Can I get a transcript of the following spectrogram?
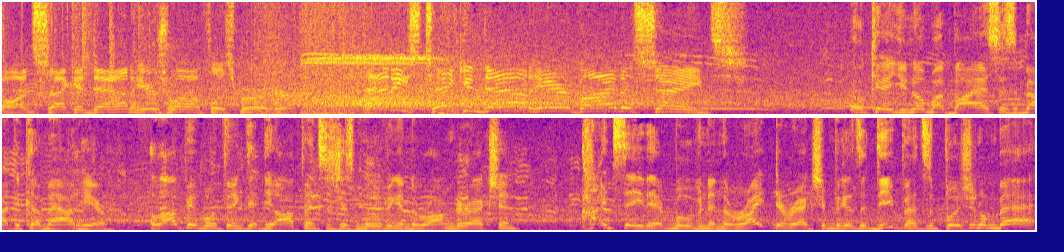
On second down, here's Roethlisberger. And he's taken down here by the Saints. Okay, you know my bias is about to come out here. A lot of people think that the offense is just moving in the wrong direction. I'd say they're moving in the right direction because the defense is pushing them back.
